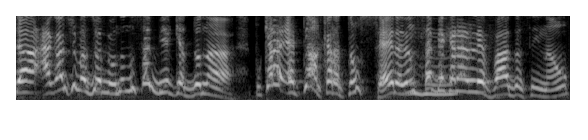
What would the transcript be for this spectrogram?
Tá, agora deixa eu fazer uma pergunta. Eu não sabia que a dona. Porque ela é- tem uma cara tão séria, né? Eu não sabia que ela era levada assim, não.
